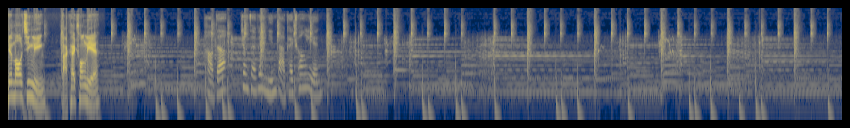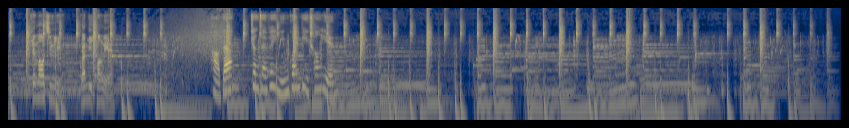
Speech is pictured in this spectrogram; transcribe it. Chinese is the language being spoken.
天猫精灵打开窗帘。好的正在为您打开窗帘。天猫精灵关闭窗帘。好的正在为您关闭窗帘。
